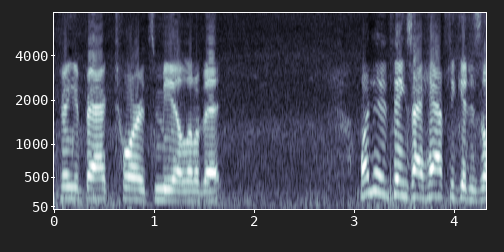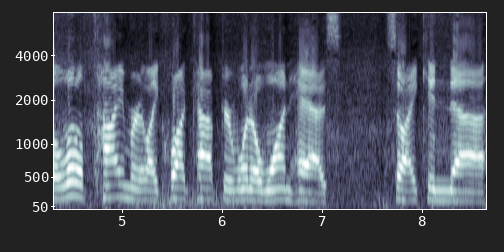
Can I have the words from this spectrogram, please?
bring it back towards me a little bit. One of the things I have to get is a little timer like Quadcopter 101 has so I can uh,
